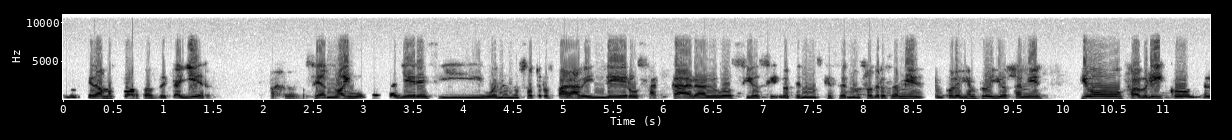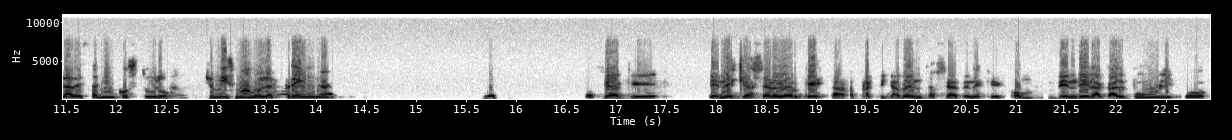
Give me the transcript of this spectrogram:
nos quedamos cortos de taller. O sea, no hay muchos talleres y bueno, nosotros para vender o sacar algo, sí o sí, lo tenemos que hacer nosotros también. Por ejemplo, yo también, yo fabrico y a la vez también costuro. Yo mismo hago las prendas. O sea que tenés que hacer de orquesta prácticamente, o sea, tenés que vender acá al público,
